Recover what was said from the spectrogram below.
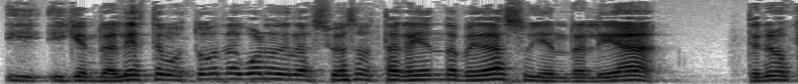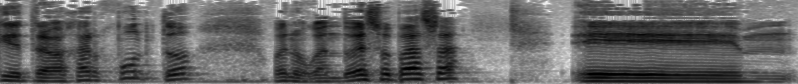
Y, y que en realidad estemos todos de acuerdo que la ciudad se nos está cayendo a pedazos y en realidad tenemos que trabajar juntos. Bueno, cuando eso pasa. Eh,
